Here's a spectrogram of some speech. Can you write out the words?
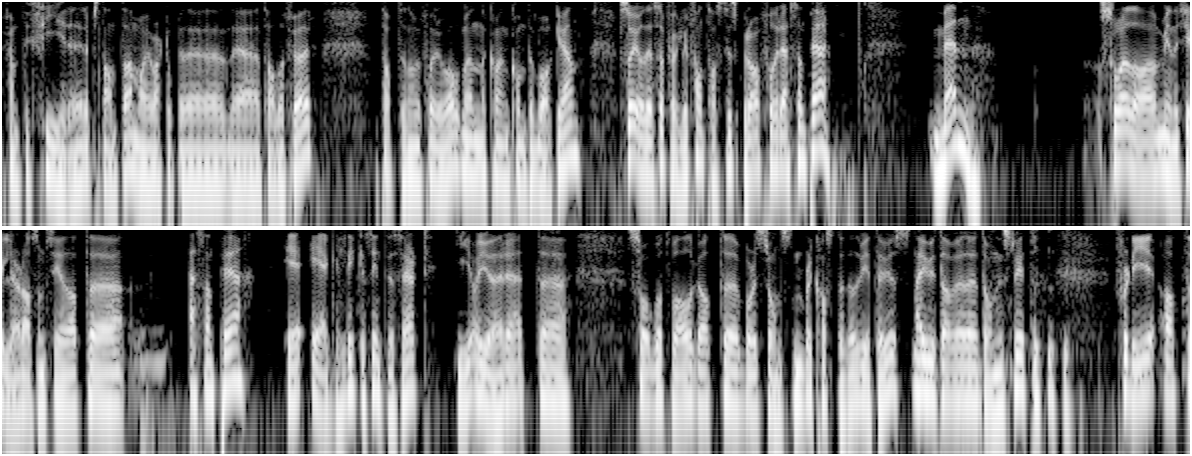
54 representanter. De har jo vært oppe i det, det tallet før. Tapte noe i forrige valg, men kan komme tilbake igjen, så er jo det selvfølgelig fantastisk bra for SNP. Men så er da mine kilder da som sier at uh, SNP er egentlig ikke så interessert i å gjøre et uh, så godt valg at uh, Boris Johnson blir kastet ut av, Hvite hus, nei, ut av Downing Street. Fordi at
